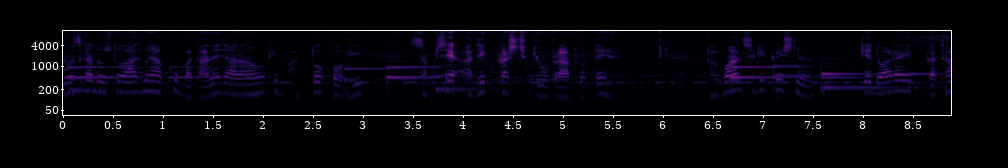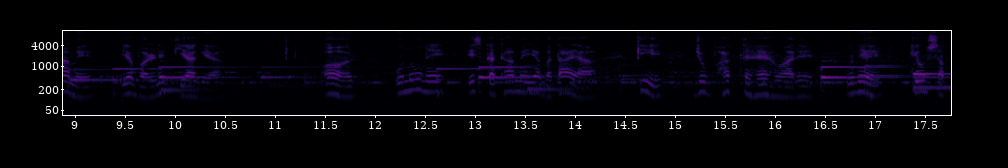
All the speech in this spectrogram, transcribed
नमस्कार दोस्तों, आज मैं आपको बताने जा रहा हूँ कि भक्तों को ही सबसे अधिक कष्ट क्यों प्राप्त होते हैं। भगवान श्री कृष्ण के द्वारा एक कथा में यह वर्णित किया गया और उन्होंने इस कथा में यह बताया कि जो भक्त हैं हमारे, उन्हें क्यों सब,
